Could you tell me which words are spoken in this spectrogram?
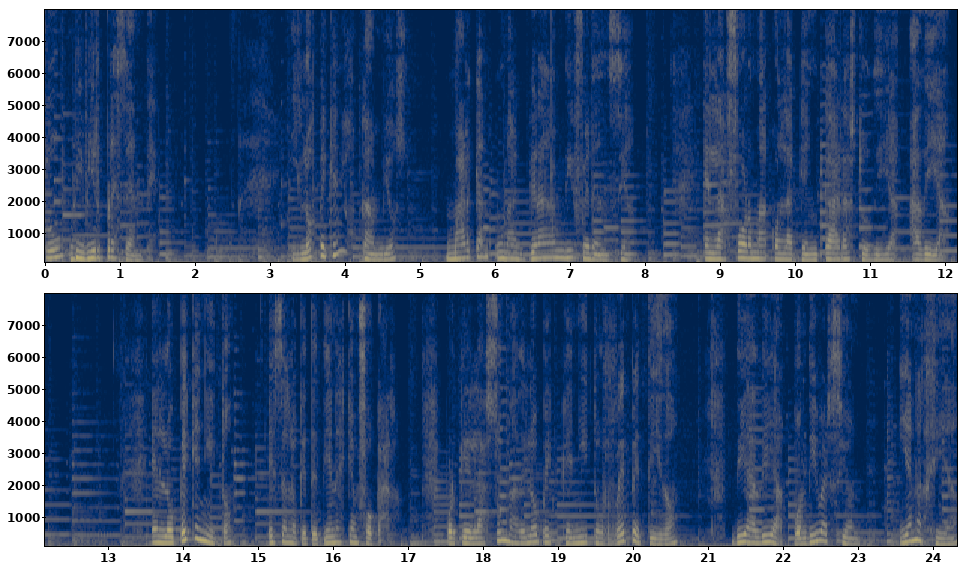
tu vivir presente. Y los pequeños cambios marcan una gran diferencia en la forma con la que encaras tu día a día. En lo pequeñito es en lo que te tienes que enfocar, porque la suma de lo pequeñito repetido día a día con diversión y energía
